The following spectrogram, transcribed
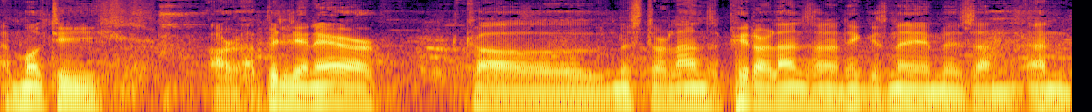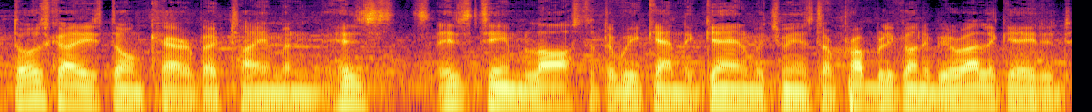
a multi or a billionaire called Mr. Peter Lanza, I think his name is, and, and those guys don't care about time. And his his team lost at the weekend again, which means they're probably going to be relegated.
